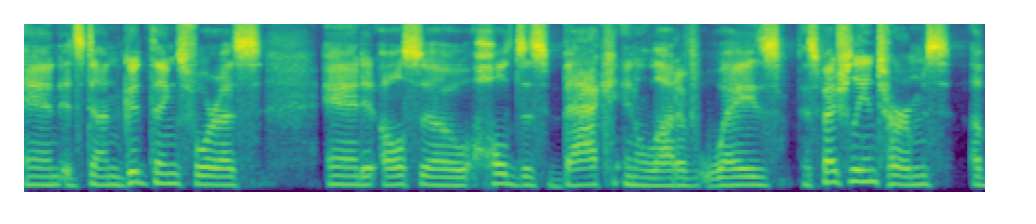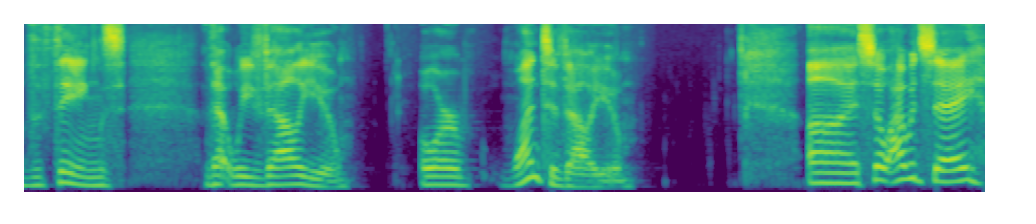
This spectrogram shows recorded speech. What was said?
and it's done good things for us. And it also holds us back in a lot of ways, especially in terms of the things that we value or want to value. Uh, so I would say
